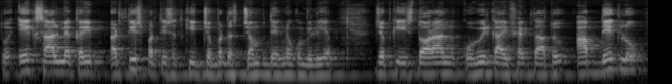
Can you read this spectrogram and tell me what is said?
तो एक साल में करीब 38 प्रतिशत की ज़बरदस्त जंप देखने को मिली है जबकि इस दौरान कोविड का इफ़ेक्ट था। तो आप देख लो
